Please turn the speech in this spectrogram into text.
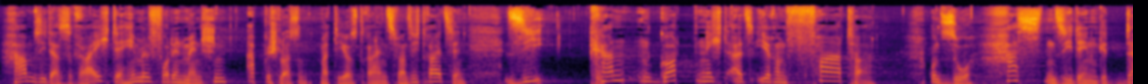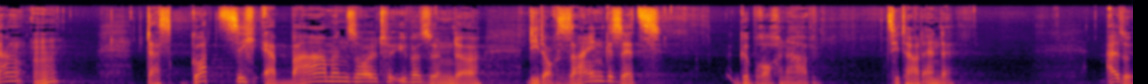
haben sie das Reich der Himmel vor den Menschen abgeschlossen. Matthäus 23, 13. Sie kannten Gott nicht als ihren Vater und so hassten sie den Gedanken, dass Gott sich erbarmen sollte über Sünder, die doch sein Gesetz gebrochen haben. Zitat Ende. Also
